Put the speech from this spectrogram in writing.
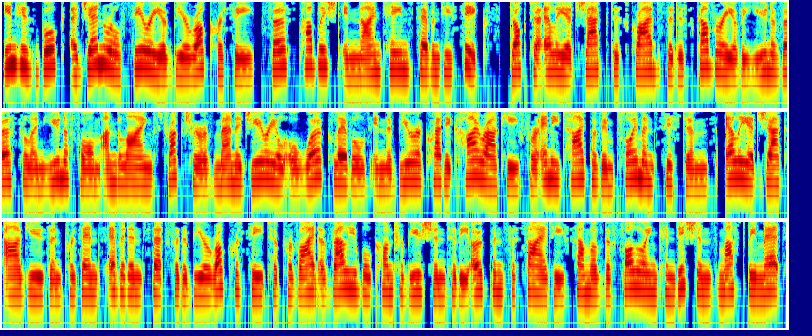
In his book A General Theory of Bureaucracy, first published in 1976, Dr. Elliott Jaques describes the discovery of a universal and uniform underlying structure of managerial or work levels in the bureaucratic hierarchy for any type of employment systems. Elliott Jaques argues and presents evidence that for the bureaucracy to provide a valuable contribution to the open society some of the following conditions must be met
